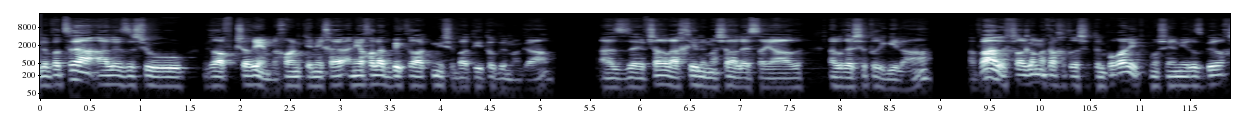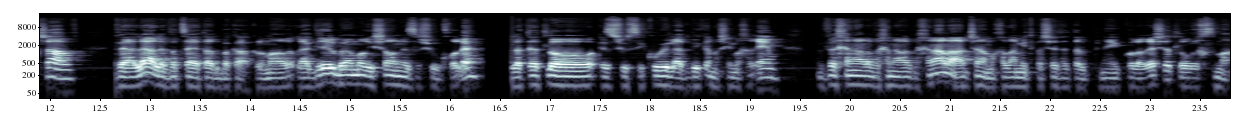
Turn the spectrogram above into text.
לבצע על איזשהו גרף קשרים, נכון? כי אני, אני יכול להדביק רק מי שבאתי איתו במגע, אז אפשר להכיל למשל SIR על רשת רגילה, אבל אפשר גם לקחת רשת טמפורלית, כמו שניר הסביר עכשיו, ועליה לבצע את ההדבקה, כלומר להגריל ביום הראשון איזשהו חולה, לתת לו איזשהו סיכוי להדביק אנשים אחרים, וכן הלאה וכן הלאה וכן הלאה, עד שהמחלה מתפשטת על פני כל הרשת לאורך זמן.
